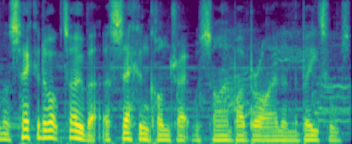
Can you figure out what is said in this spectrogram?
On the 2nd of October, a second contract was signed by Brian and the Beatles.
